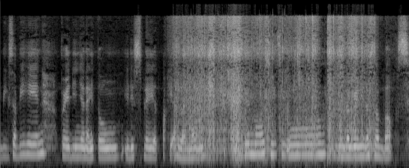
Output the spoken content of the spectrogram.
ibig sabihin, pwede niya na itong i-display at pakialaman. Yan mga sisi, oh. Nilagay nila sa box.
